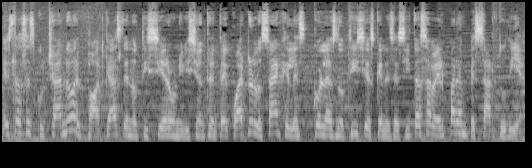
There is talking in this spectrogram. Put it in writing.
Estás escuchando el podcast de Noticiero Univisión 34 Los Ángeles con las noticias que necesitas saber para empezar tu día.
